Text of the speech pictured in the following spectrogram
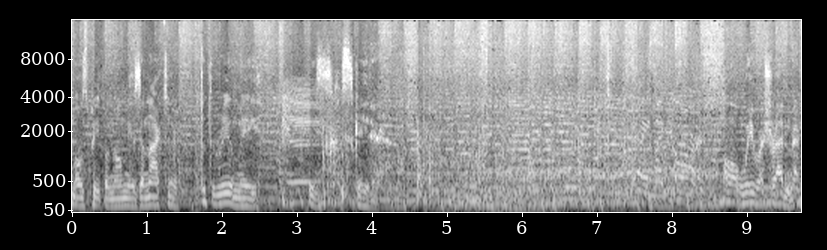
Most people know me as an actor, but the real me is a skater. We were shredding it.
